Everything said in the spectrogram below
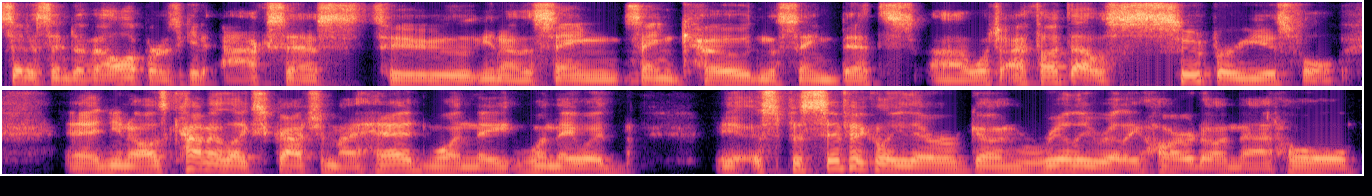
citizen developers get access to you know the same same code and the same bits, uh, which I thought that was super useful. And you know I was kind of like scratching my head when they when they would specifically they were going really really hard on that whole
